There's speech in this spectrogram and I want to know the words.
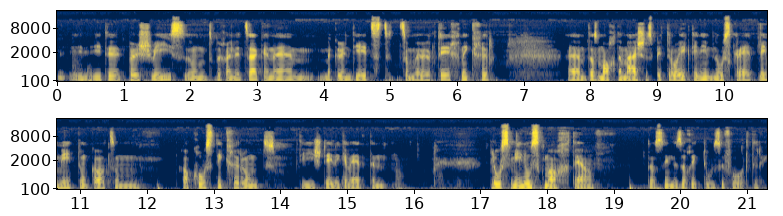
in, in der Böschweiss und wir können nicht sagen, ähm, wir gehen jetzt zum Hörtechniker. Ähm, das macht dann meistens Betreuung. Die nimmt nur das Gerät mit und geht zum Akustiker und die Einstellungen werden dann plus minus gemacht, ja. Das sind so ein die Herausforderungen.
